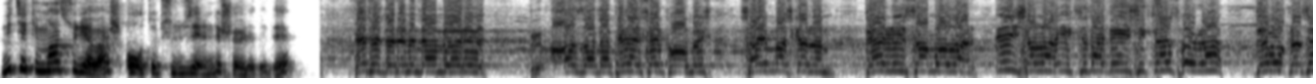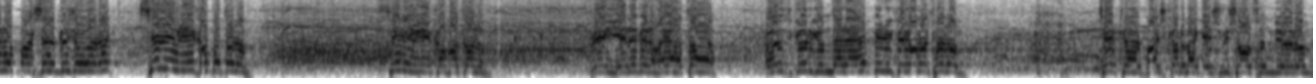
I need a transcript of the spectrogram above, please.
Nitekim Mansur Yavaş o otobüsün üzerinde şöyle dedi. FETÖ döneminden beri ağızlarda pelesenk olmuş. Sayın Başkanım, değerli İstanbullular, inşallah iktidar değiştikten sonra demokrasinin başlangıcı olarak Silivri'yi kapatalım. Silivri'yi kapatalım. Ve yeni bir hayata, özgür günlere hep birlikte yol açalım. Tekrar başkanıma geçmiş olsun diyorum.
